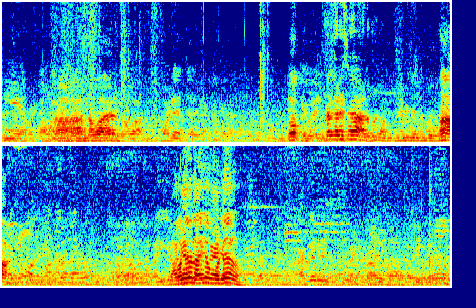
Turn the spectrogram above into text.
બી આપણે પટેલ હા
